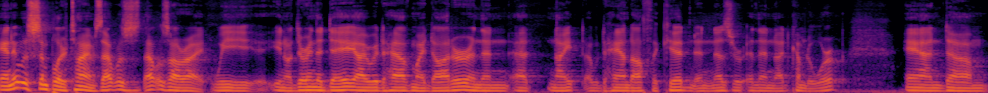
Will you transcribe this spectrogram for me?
And it was simpler times. That was that was all right. We, you know, during the day I would have my daughter, and then at night I would hand off the kid, and Nezra, and then I'd come to work, and um,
